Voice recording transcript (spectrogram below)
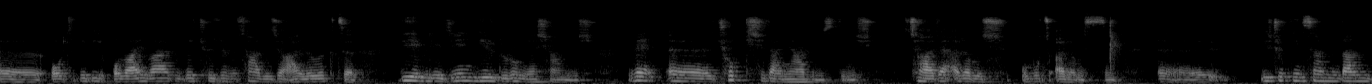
e, ortada bir olay var ve çözümü sadece ayrılıktı diyebileceğin bir durum yaşanmış ve e, çok kişiden yardım istemiş, çare aramış, umut aramışsın. E, Birçok insandan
